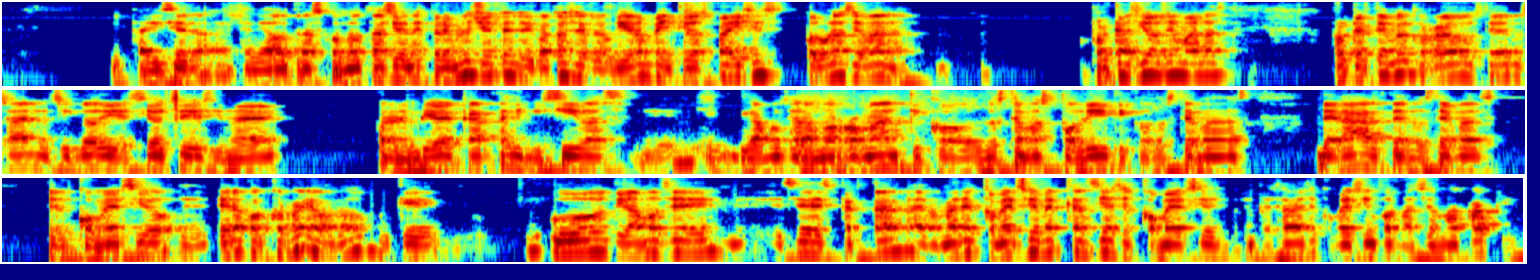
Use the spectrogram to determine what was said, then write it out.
el país tenía otras connotaciones, pero en 1834 se reunieron 22 países por una semana, por casi dos semanas, porque el tema del correo, ustedes lo saben, en el siglo XVIII y XIX, con el envío de cartas y misivas, eh, digamos, el amor romántico, los temas políticos, los temas del arte, los temas del comercio, eh, era por correo, ¿no? Porque hubo, digamos, ese despertar, además del comercio de mercancías, el comercio, empezaba ese comercio de información más rápido.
